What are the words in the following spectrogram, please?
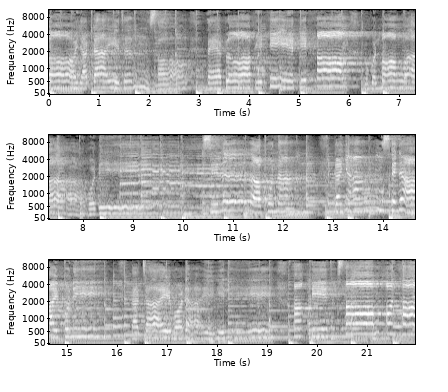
ก็อยากได้ถึงสอง แต่กลัวผิดเหตุผิดห้องทุกคนมองว่าบ่ดี สิเลือกผู้นั้นก็ยังเสียดายผู้นี้แต่ใจบ่ได้อีหลีหักพี่สองคนเท่า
